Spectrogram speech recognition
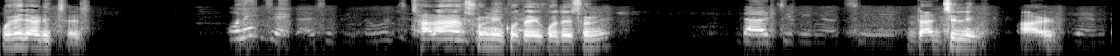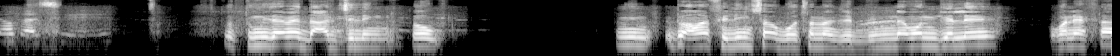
কোথায় যাওয়ার ইচ্ছা আছে? অনেক জায়গা আছে ছাড়া হ্যাঁ শুনি কোথায় কোথায় শুনি? দার্জিলিং আছে। দার্জিলিং? আর গ্যাংটক আছে। তো তুমি যাবে দার্জিলিং তো তুমি একটু আমার ফিলিংসটাও বোঝো না যে বৃন্দাবন গেলে ওখানে একটা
